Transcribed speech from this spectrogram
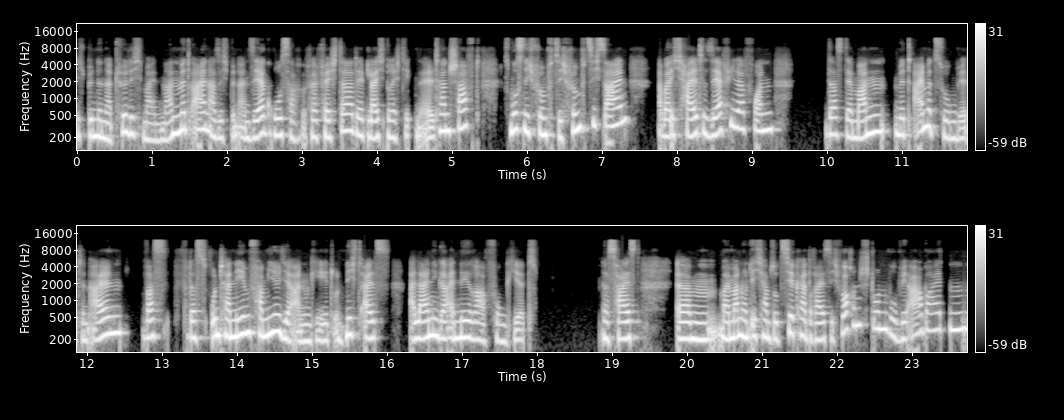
Ich binde natürlich meinen Mann mit ein. Also ich bin ein sehr großer Verfechter der gleichberechtigten Elternschaft. Es muss nicht 50-50 sein, aber ich halte sehr viel davon, dass der Mann mit einbezogen wird in allen, was das Unternehmen Familie angeht und nicht als alleiniger Ernährer fungiert. Das heißt, ähm, mein Mann und ich haben so circa 30 Wochenstunden, wo wir arbeiten.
